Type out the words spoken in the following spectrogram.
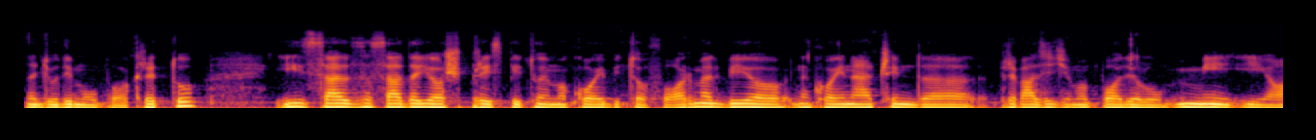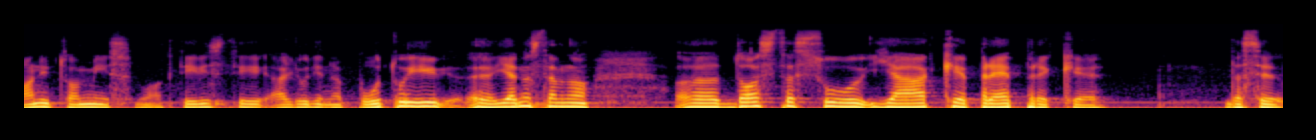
na ljudima u pokretu i sad, za sada još preispitujemo koji bi to format bio, na koji način da prevaziđemo podelu mi i oni, to mi smo aktivisti, a ljudi na putu i e, jednostavno e, dosta su jake prepreke da se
